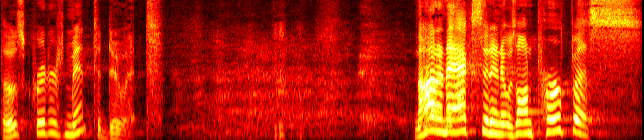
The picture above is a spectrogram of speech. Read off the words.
those critters meant to do it. Not an accident, it was on purpose.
